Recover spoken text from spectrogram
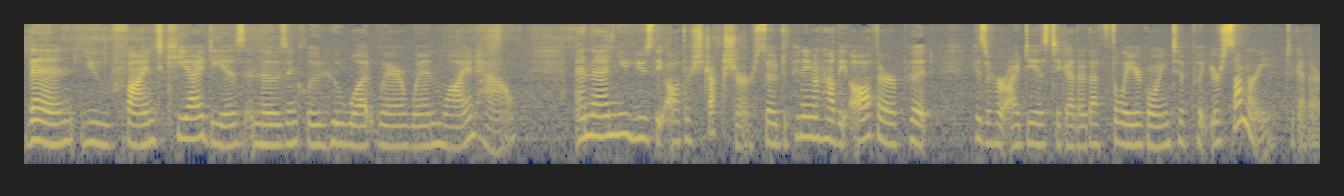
Then you find key ideas, and those include who, what, where, when, why, and how. And then you use the author structure. So, depending on how the author put his or her ideas together, that's the way you're going to put your summary together.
